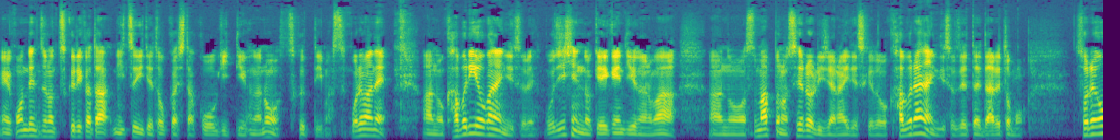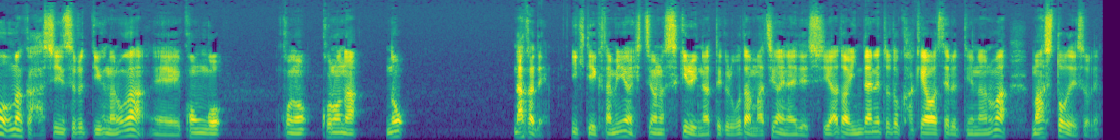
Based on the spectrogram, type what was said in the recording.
えー、コンテンツの作り方について特化した講義っていう風なのを作っています。これはねあの被りようがないんですよね。ご自身の経験っていうのはあの SMAP のセロリじゃないですけど被らないんですよ絶対誰とも。それをうまく発信するっていう風なのが、えー、今後このコロナの中で生きていくためには必要なスキルになってくることは間違いないですしあとはインターネットと掛け合わせるっていうのはマストですよね。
